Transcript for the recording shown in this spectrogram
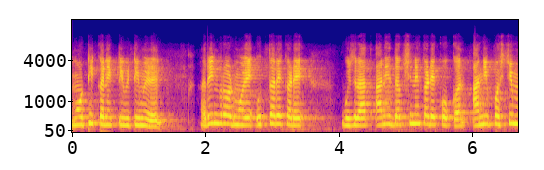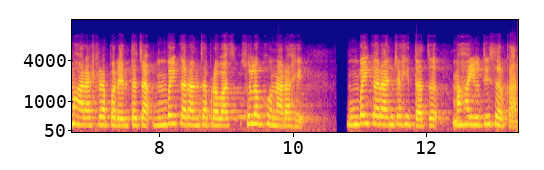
मोठी कनेक्टिव्हिटी मिळेल. रिंग रोडमुळे उत्तरेकडे गुजरात आणि दक्षिणेकडे कोकण आणि पश्चिम महाराष्ट्रापर्यंतचा मुंबईकरांचा प्रवास सुलभ होणार आहे. मुंबईकरांच्या हिताचं महायुती सरकार.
